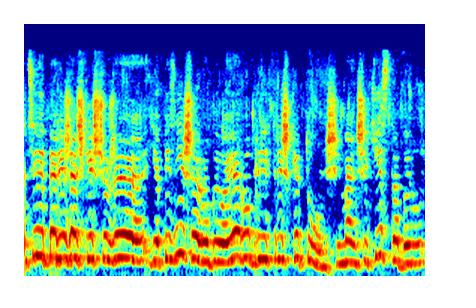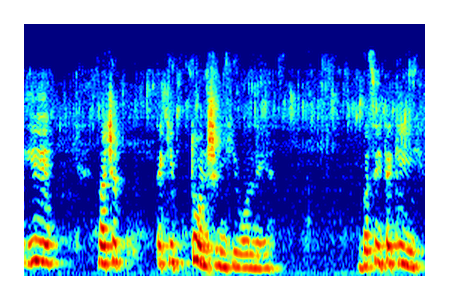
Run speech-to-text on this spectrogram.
Оці пиріжечки, що вже я пізніше робила, я роблю їх трішки тонші. Менше тіста беру і, значить, такі тоншенькі вони. Бо цей такий,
